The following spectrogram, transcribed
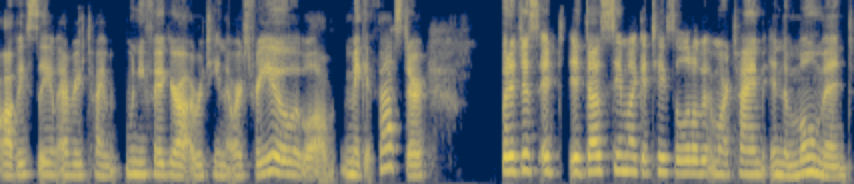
obviously every time when you figure out a routine that works for you, it will make it faster. But it just it it does seem like it takes a little bit more time in the moment,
